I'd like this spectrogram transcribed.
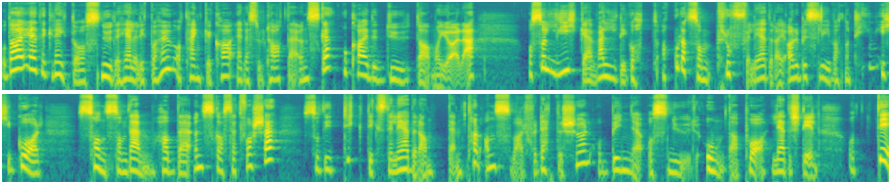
Og da er det greit å snu det hele litt på hodet og tenke hva er resultatet jeg ønsker, og hva er det du da må gjøre. Og så liker jeg veldig godt, akkurat som proffe ledere i arbeidslivet, at når ting ikke går sånn som de hadde ønska og sett for seg. Så de dyktigste lederne de tar ansvar for dette sjøl og begynner å snu om da på lederstilen. Og det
